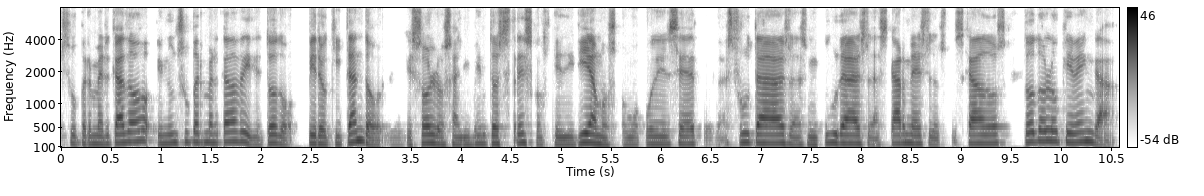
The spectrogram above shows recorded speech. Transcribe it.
supermercado, en un supermercado hay de todo, pero quitando lo que son los alimentos frescos que diríamos, como pueden ser las frutas, las verduras, las carnes, los pescados, todo lo que venga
